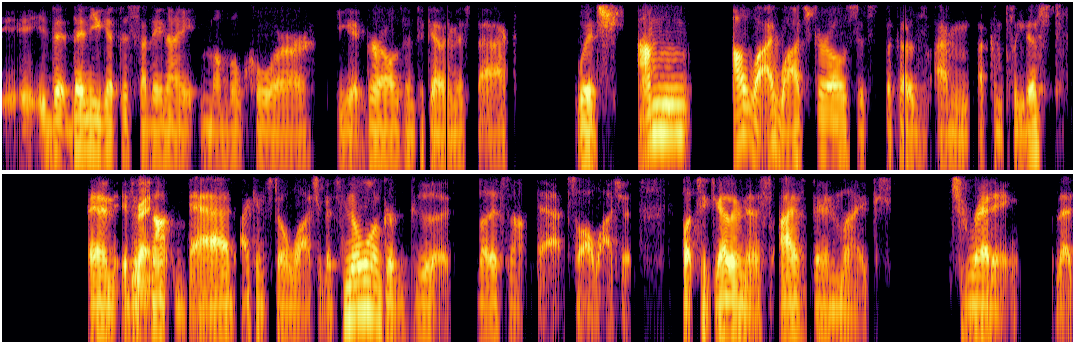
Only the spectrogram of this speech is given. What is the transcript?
i- i- then you get the Sunday night mumblecore. You get Girls and Togetherness back, which I'm I'll I watch Girls just because I'm a completist, and if it's not bad, I can still watch it. It's no longer good, but it's not bad, so I'll watch it. But Togetherness, I've been like dreading that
